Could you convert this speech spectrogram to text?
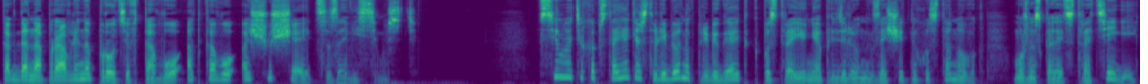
когда направлена против того, от кого ощущается зависимость. В силу этих обстоятельств ребенок прибегает к построению определенных защитных установок, можно сказать, стратегий,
